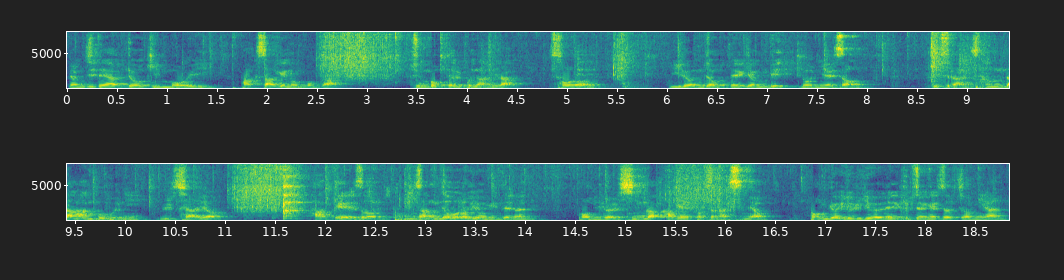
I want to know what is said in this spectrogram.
명지대학교 김모의 박사학위 논문과 중복될 뿐 아니라 서론, 이론적 배경 및 논의에서 기술한 상당한 부분이 일치하여 학계에서 통상적으로 용인되는 범위를 심각하게 벗어났으며 법교윤리위원회 규정에서 정의한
